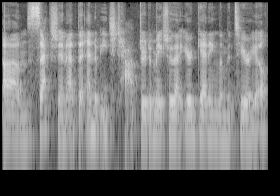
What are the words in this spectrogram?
um, section at the end of each chapter to make sure that you're getting the material.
